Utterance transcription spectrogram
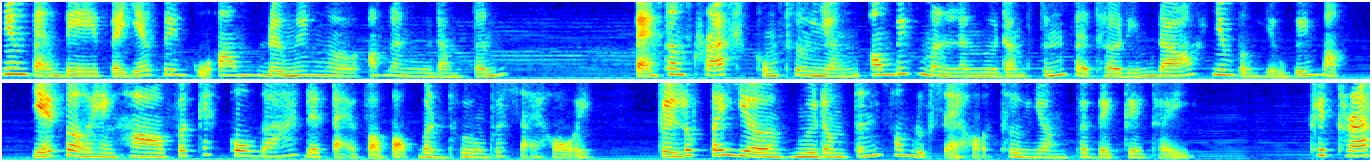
nhưng bạn bè và giáo viên của ông đều nghi ngờ ông là người đồng tính. Bản thân Kraft cũng thừa nhận ông biết mình là người đồng tính về thời điểm đó nhưng vẫn giữ bí mật. Dễ vờ hẹn hò với các cô gái để tạo vỏ bọc bình thường với xã hội vì lúc bấy giờ, người đồng tính không được xã hội thừa nhận và bị kỳ thị. Khi Kraft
